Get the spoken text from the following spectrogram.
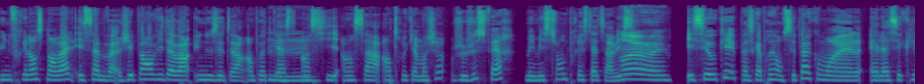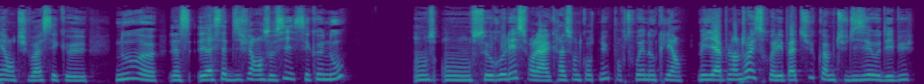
une freelance normale et ça me va. J'ai pas envie d'avoir une newsletter, un podcast, Mhm. un ci, un ça, un truc, un machin. Je veux juste faire mes missions de prestat de service. Ouais, ouais. Et c'est ok parce qu'après, on sait pas comment elle, elle a ses clients, tu vois. C'est que nous, euh, il y a cette différence aussi, c'est que nous, on, on se relaie sur la création de contenu pour trouver nos clients. Mais il y a plein de gens, ils se relaient pas dessus, comme tu disais au début.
